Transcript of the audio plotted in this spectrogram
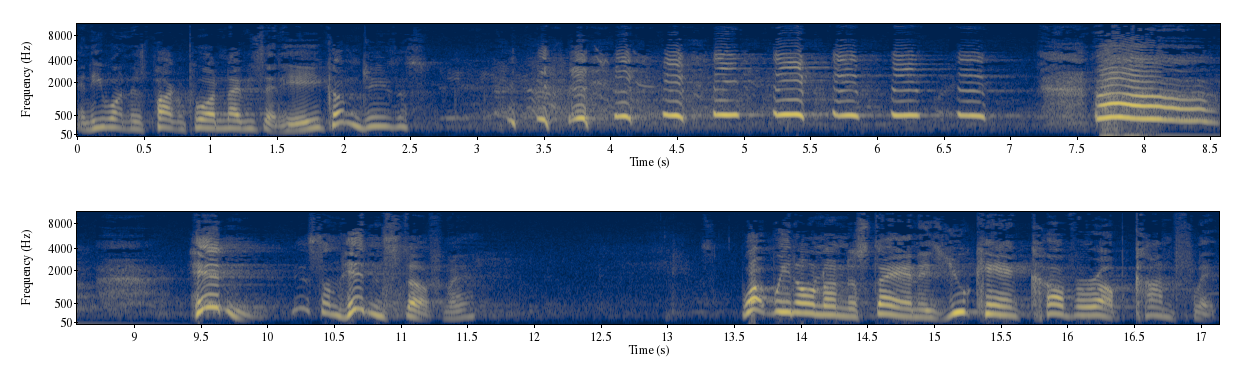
and he went in his pocket, pulled a knife. He said, here you come, Jesus. ah, hidden. There's some hidden stuff, man. What we don't understand is you can't cover up conflict.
